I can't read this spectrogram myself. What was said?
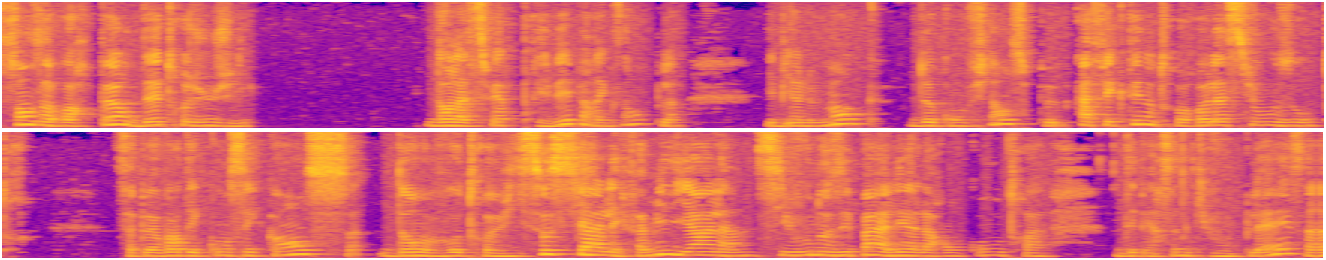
sans avoir peur d'être jugé. Dans la sphère privée, par exemple, eh bien, le manque de confiance peut affecter notre relation aux autres. Ça peut avoir des conséquences dans votre vie sociale et familiale. Si vous n'osez pas aller à la rencontre des personnes qui vous plaisent,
